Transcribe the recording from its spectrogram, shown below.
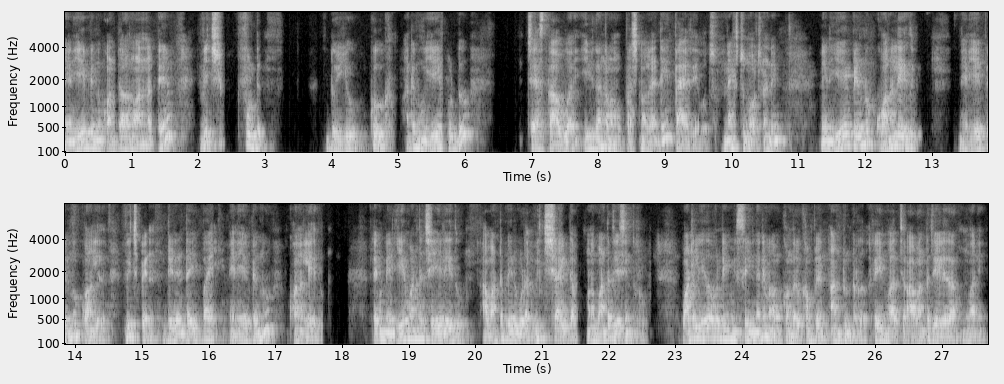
నేను ఏ పెన్ను కొంటాను అన్నట్టే which food do you cook అంటే నువ్వు ఏ ఫుడ్ చేస్తావు? అని ఈ విధంగా మనం ప్రశ్నలు అనేవి తయారు చేయవచ్చు. నెక్స్ట్ ఇంకోటి చూడండి. నేను ఏ పెన్ను కొనలేదు. నేను ఏ పెన్ను కొనలేదు. Which pen didn't I buy నేను ఏ పెన్ను కొనలేదు. లేకుంటే నేను ఏ వంట చేయలేదు? ఆ వంట పేరు కూడా విచ్ ఐటమ్ మనం వంట చేసింటారు వాటిలో ఏదో ఒకటి మిస్ అయిందని మనం కొందరు కంప్లైంట్ అంటుంటారు. రేమ్ ఆ వంట చేయలేదా? నువ్వు అని.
